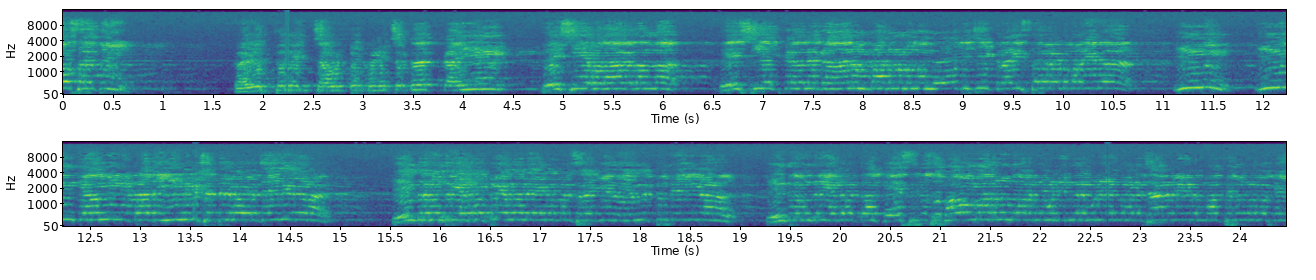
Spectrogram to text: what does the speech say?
അവസരത്തിൽ കഴുത്തിനെ ചവിട്ടി പിടിച്ചിട്ട് കയ്യിൽ ദേശീയ പതാക തന്ന് ദേശീയകൃതന ഗാനം പാടണമെന്ന് മോദിജി ക്രൈസ്തവരോട് പറയുന്നത്. ഇന്നും ഇന്നും ജാമ്യം കിട്ടാതെ ഈ നിമിഷത്തിലും അവർ ജയിലിലാണ്. കേന്ദ്രമന്ത്രി ഇടപെട്ടു എന്നാണ് ഞങ്ങൾ മനസ്സിലാക്കിയത് എന്നിട്ടും ജയിലിലാണ്. കേന്ദ്രമന്ത്രി ഇടപെട്ടാൽ കേസിന്റെ സ്വഭാവം മാറുമെന്ന് പറഞ്ഞുകൊണ്ട് ഇന്നലെ മുഴുവൻ നമ്മുടെ ചാനലുകളും മാധ്യമങ്ങളും ഒക്കെ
